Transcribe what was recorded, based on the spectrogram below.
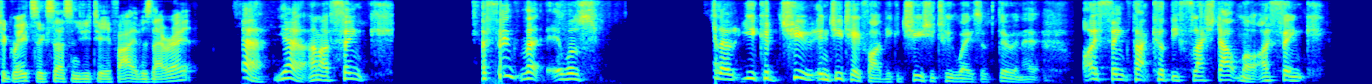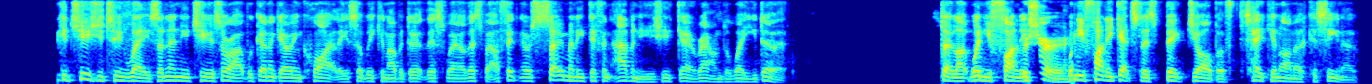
to great success in GTA 5. Is that right? Yeah, yeah, and I think, I think that it was, you know, you could choose in GTA Five. You could choose your two ways of doing it. I think that could be fleshed out more. I think you could choose your two ways, and then you choose. All right, we're going to go in quietly, so we can either do it this way or this way. I think there are so many different avenues you go around the way you do it. So, like when you finally For sure. when you finally get to this big job of taking on a casino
